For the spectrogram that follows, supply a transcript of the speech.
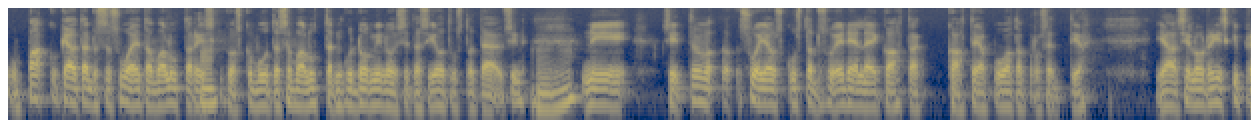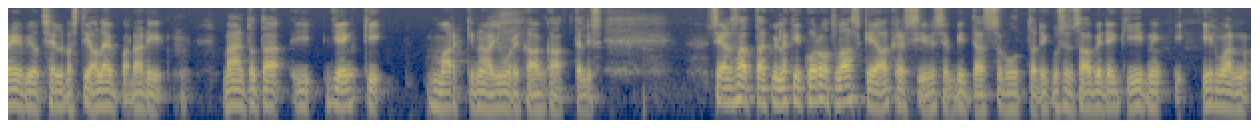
on pakko käytännössä suojata valuuttariski, mm. koska muuten se valuutta niin kuin dominoi sitä sijoitusta täysin. Mm-hmm. Niin sitten suojauskustannus on edelleen kahta, kahta ja puolta prosenttia. Ja silloin riskipreemiot selvästi alempana, niin mä en tota jenkkimarkkinaa juurikaan kattelisi. siellä saattaa kylläkin korot laskea aggressiivisemmin tässä, mutta niin kuin sen saaminen kiinni ilman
